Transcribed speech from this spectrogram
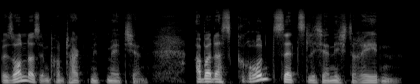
besonders im Kontakt mit Mädchen. Aber das grundsätzliche Nichtreden.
